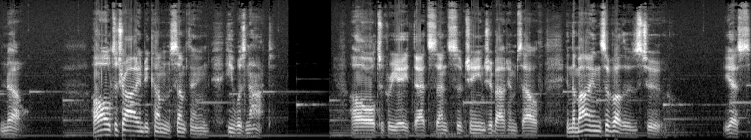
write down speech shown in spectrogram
No. All to try and become something he was not. All to create that sense of change about himself in the minds of others, too. Yes,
